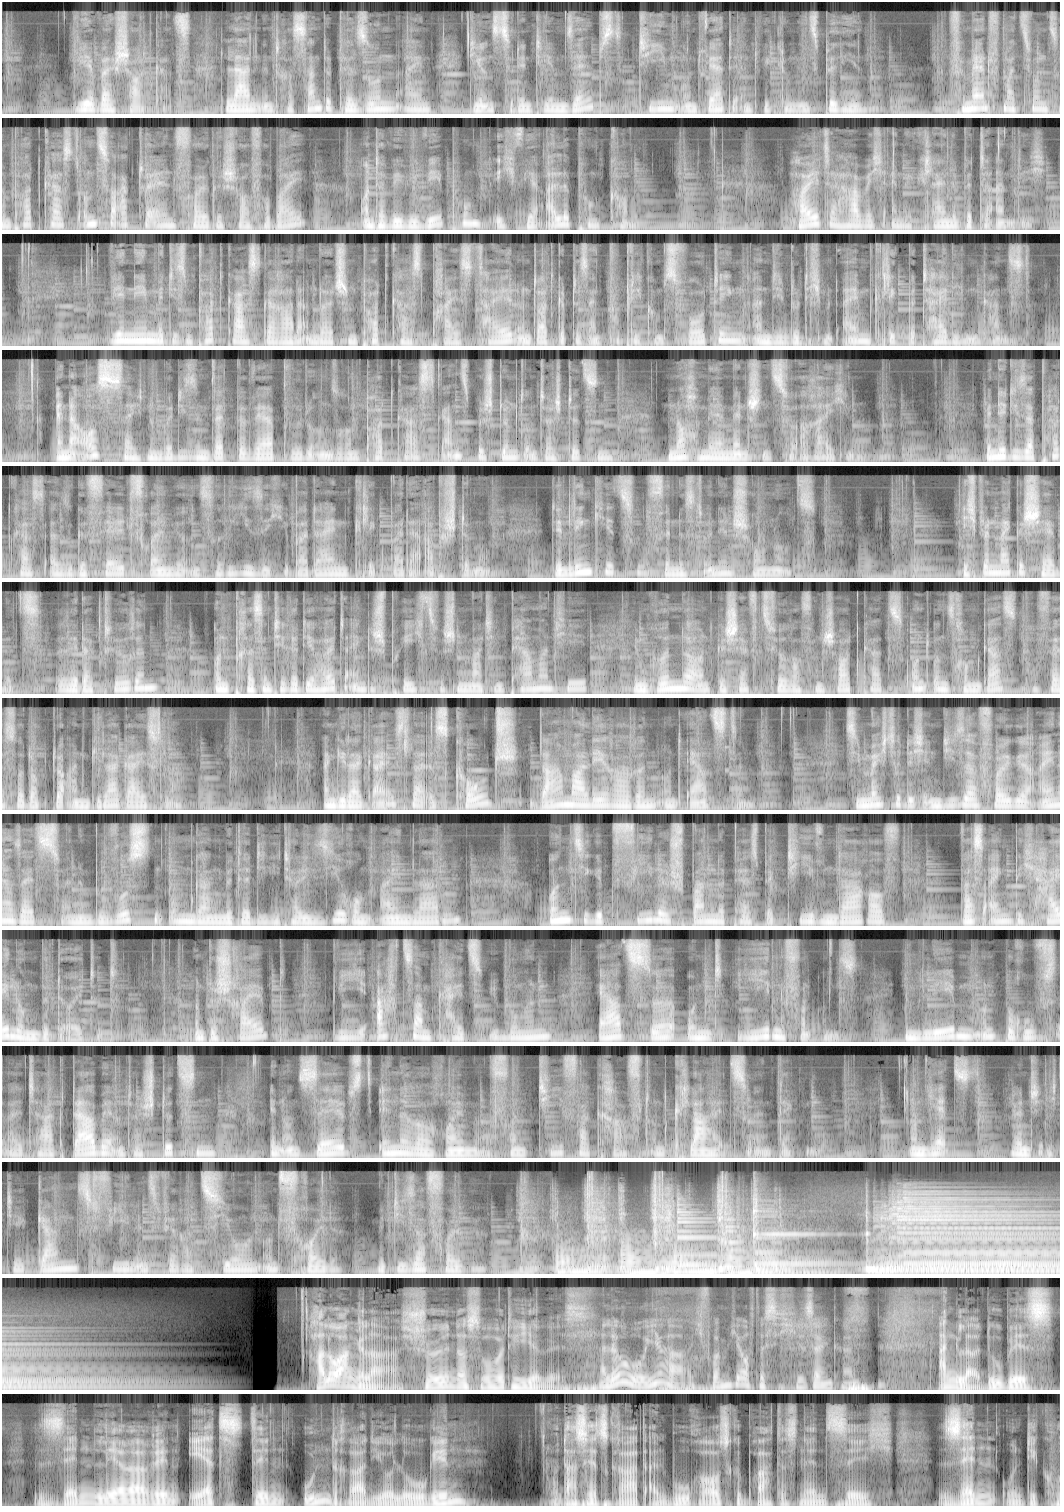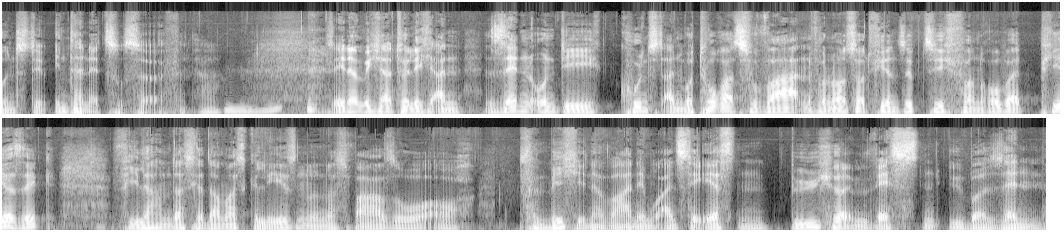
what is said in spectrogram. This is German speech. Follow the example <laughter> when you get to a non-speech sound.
Wir bei Shortcuts laden interessante Personen ein, die uns zu den Themen Selbst, Team und Werteentwicklung inspirieren. Für mehr Informationen zum Podcast und zur aktuellen Folge schau vorbei unter www.ichwiralle.com. Heute habe ich eine kleine Bitte an dich. Wir nehmen mit diesem Podcast gerade am Deutschen Podcastpreis teil und dort gibt es ein Publikumsvoting, an dem du dich mit einem Klick beteiligen kannst. Eine Auszeichnung bei diesem Wettbewerb würde unseren Podcast ganz bestimmt unterstützen, noch mehr Menschen zu erreichen. Wenn dir dieser Podcast also gefällt, freuen wir uns riesig über deinen Klick bei der Abstimmung. Den Link hierzu findest du in den Show Notes. Ich bin Maike Schäbitz, Redakteurin und präsentiere dir heute ein Gespräch zwischen Martin Permantier, dem Gründer und Geschäftsführer von Shortcuts, und unserem Gast Professor Dr. Angela Geisler. Angela Geisler ist Coach, Dharma-Lehrerin und Ärztin. Sie möchte dich in dieser Folge einerseits zu einem bewussten Umgang mit der Digitalisierung einladen und sie gibt viele spannende Perspektiven darauf, was eigentlich Heilung bedeutet und beschreibt, wie Achtsamkeitsübungen Ärzte und jeden von uns im Leben und Berufsalltag dabei unterstützen, in uns selbst innere Räume von tiefer Kraft und Klarheit zu entdecken. Und jetzt wünsche ich dir ganz viel Inspiration und Freude mit dieser Folge. Hallo Angela, schön, dass du heute hier bist. Hallo, ja, ich freue mich auch, dass ich hier sein kann. Angela, du bist Zen-Lehrerin, Ärztin und Radiologin und hast jetzt gerade ein Buch rausgebracht, das nennt sich Zen und die Kunst im Internet zu surfen. Ja. Mhm. Das erinnert mich natürlich an Zen und die Kunst, ein Motorrad zu warten von 1974 von Robert Pirsig. Viele haben das ja damals gelesen und das war so auch für mich in der Wahrnehmung eines der ersten Bücher im Westen über Zen.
